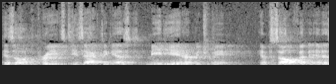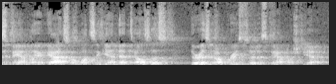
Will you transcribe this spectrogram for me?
his own priest. He's acting as mediator between himself and, and his family and God. So once again, that tells us there is no priesthood established yet.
